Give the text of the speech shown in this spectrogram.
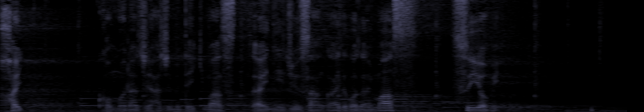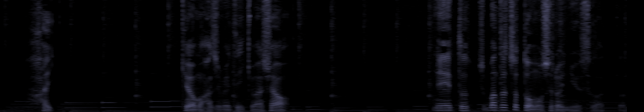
はい。コムラジ始めていきます。第23回でございます。水曜日。はい。今日も始めていきましょう。えっ、ー、とまたちょっと面白いニュースがあったん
